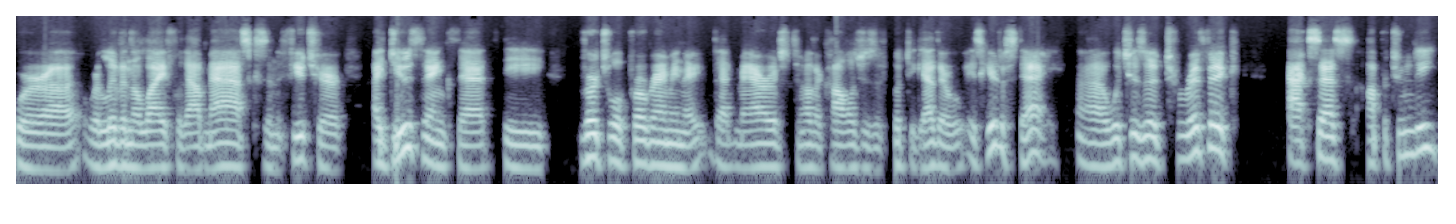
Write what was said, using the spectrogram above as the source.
we're uh, we're living the life without masks in the future, I do think that the virtual programming that, that Marist and other colleges have put together is here to stay, uh, which is a terrific access opportunity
